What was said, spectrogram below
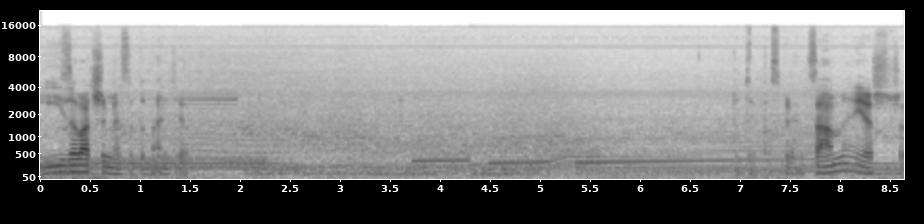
I zobaczymy, co to będzie. Tutaj poskręcamy, jeszcze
